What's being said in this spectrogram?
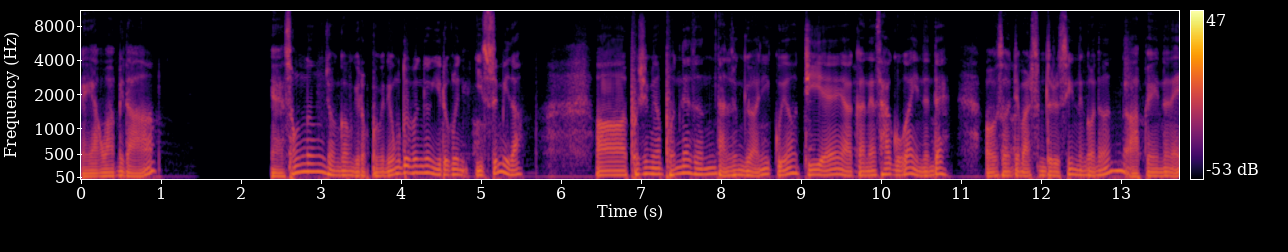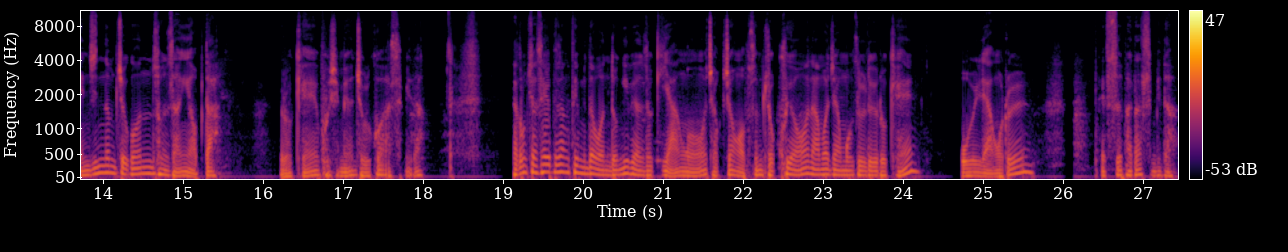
네, 양호합니다. 예, 성능 점검 기록 보면 용도 변경 이력은 있습니다. 어, 보시면 본넷은 단순 교환이 있고요. 뒤에 약간의 사고가 있는데 어서 이제 말씀드릴 수 있는 거는 앞에 있는 엔진룸 쪽은 손상이 없다. 이렇게 보시면 좋을 것 같습니다. 자동차 세부 상태입니다. 원동기, 변속기, 양호, 적정 없음 좋고요. 나머지 항목들도 이렇게 올 양호를 패스 받았습니다.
